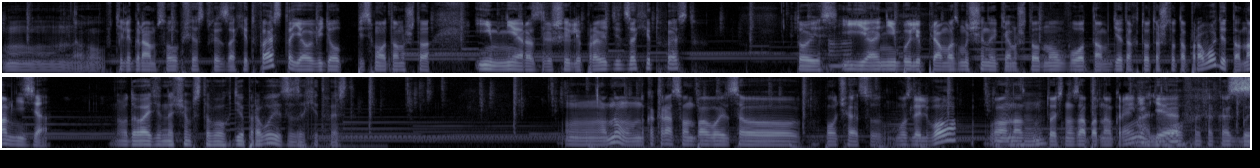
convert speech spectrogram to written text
в телеграм-сообществе Захидфеста я увидел письмо о том, что им не разрешили проводить Захидфест. То есть, Ага. и они были прям возмущены тем, что, ну вот, там где-то кто-то что-то проводит, а нам нельзя. Ну, давайте начнем с того, где проводится Захидфест. М, Ну, как раз он проводится, получается, возле Львова, э, на- то есть на Западной Украине, а где Львов это как бы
